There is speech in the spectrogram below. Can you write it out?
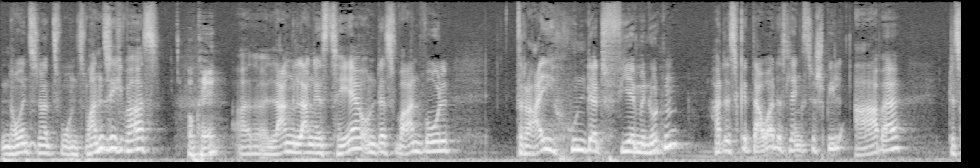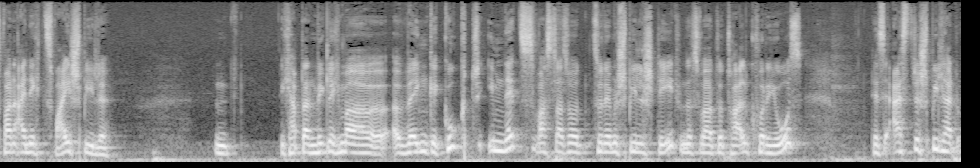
1922 war es. Okay. Also lang, lang ist her und das waren wohl 304 Minuten hat es gedauert, das längste Spiel, aber das waren eigentlich zwei Spiele. Und ich habe dann wirklich mal wegen geguckt im Netz, was da so zu dem Spiel steht und das war total kurios. Das erste Spiel hat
